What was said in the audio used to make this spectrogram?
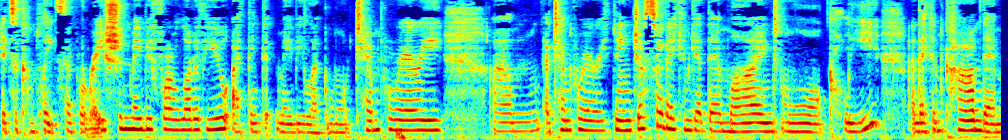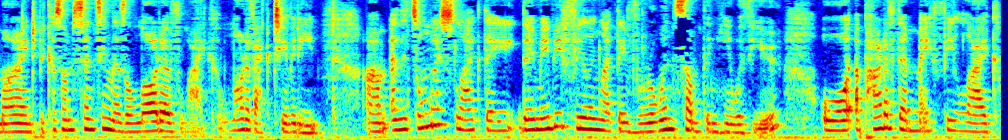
it's a complete separation maybe for a lot of you. I think it may be like a more temporary, um, a temporary thing, just so they can get their mind more clear and they can calm their mind because I'm sensing there's a lot of like a lot of activity. Um, and it's almost like they they may be feeling like they've ruined something here with you, or a part of them may feel like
